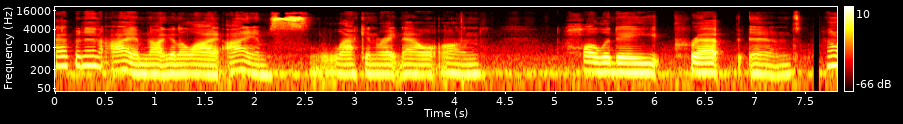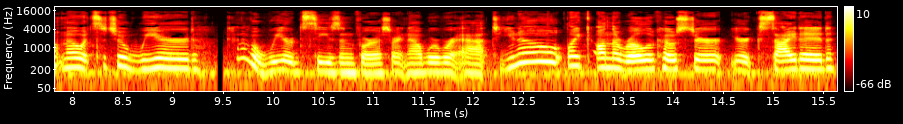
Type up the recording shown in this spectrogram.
happening? I am not going to lie. I am slacking right now on holiday prep and I don't know, it's such a weird, kind of a weird season for us right now where we're at. You know, like on the roller coaster, you're excited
